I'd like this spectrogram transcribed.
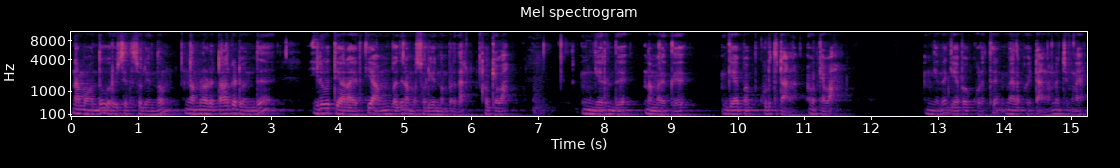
நம்ம வந்து ஒரு விஷயத்த சொல்லியிருந்தோம். நம்மளோட டார்கெட் வந்து இருபத்தி ஆறாயிரத்தி ஐம்பது நம்ம சொல்லியிருந்தோம் பிரதர் ஓகேவா இங்கேருந்து நம்மளுக்கு கேப் அப் கொடுத்துட்டாங்க. ஓகேவா இங்கேருந்து கேப் அப் கொடுத்து மேலே போயிட்டாங்கன்னு வச்சுக்கோங்களேன்.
